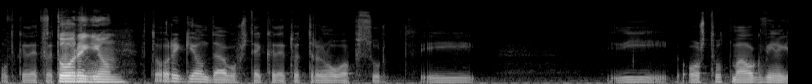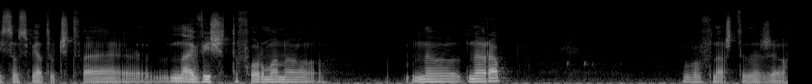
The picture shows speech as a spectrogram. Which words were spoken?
откъдето е. В този регион. В този регион, да, въобще, където е тръгнал абсурд. И, и още от малък винаги съм смятал, че това е най-висшата форма на, на, на рап в нашата държава.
